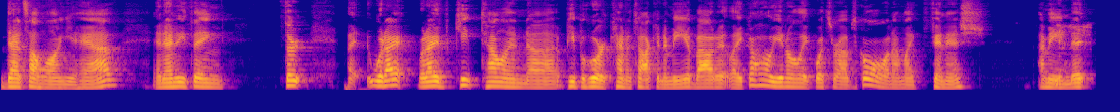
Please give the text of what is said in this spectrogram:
that's how long you have and anything thir- what i what i keep telling uh people who are kind of talking to me about it like oh you know like what's rob's goal and i'm like finish i mean it,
